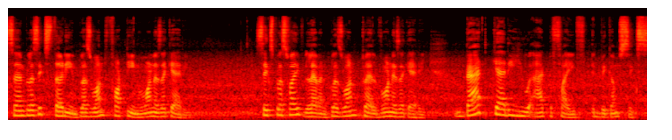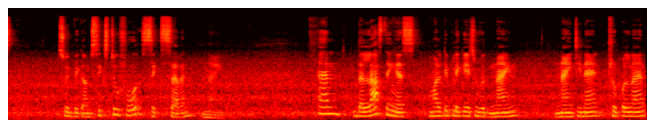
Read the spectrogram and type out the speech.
7 plus 6 13 plus 1 14 1 is a carry. 6 plus 5 11 plus 1 12 1 is a carry. That carry you add to 5 it becomes 6 so it becomes 6 2 4 6 7 9 and the last thing is multiplication with 9 99 triple nine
